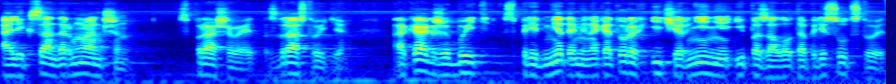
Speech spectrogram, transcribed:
Александр Маншин спрашивает, здравствуйте, а как же быть с предметами, на которых и чернение, и позолота присутствует?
